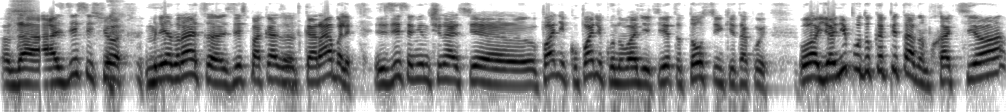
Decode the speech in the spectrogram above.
Да, а здесь еще, мне нравится, здесь показывают корабль, и здесь они начинают все панику, панику наводить, и этот толстенький такой, «А, я не буду капитаном, хотя,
